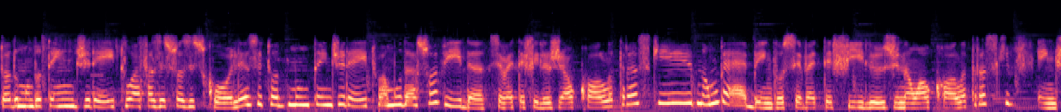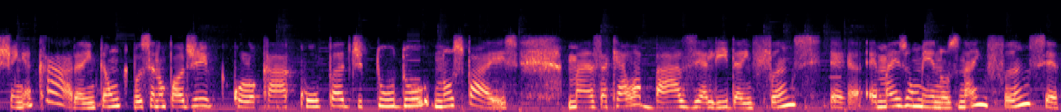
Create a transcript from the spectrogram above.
Todo mundo tem direito a fazer suas escolhas e todo mundo tem direito a mudar a sua vida. Você vai ter filhos de alcoólatras que não bebem, você vai ter filhos de não alcoólatras que enchem a cara. Então você não pode colocar a culpa de tudo nos pais. Mas aquela base ali da infância é, é mais ou menos na infância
